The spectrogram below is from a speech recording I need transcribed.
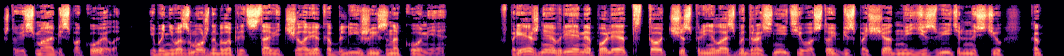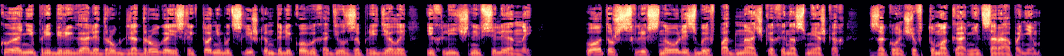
что весьма обеспокоило, ибо невозможно было представить человека ближе и знакомее. В прежнее время Полет тотчас принялась бы дразнить его с той беспощадной язвительностью, какую они приберегали друг для друга, если кто-нибудь слишком далеко выходил за пределы их личной вселенной. Вот уж схлестнулись бы в подначках и насмешках, закончив тумаками и царапанием.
